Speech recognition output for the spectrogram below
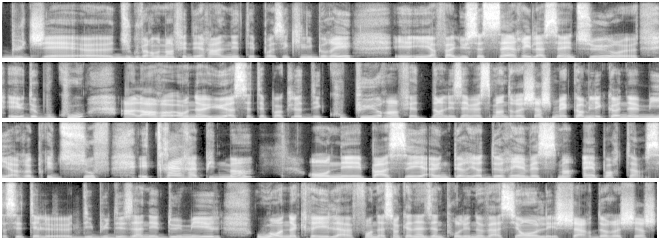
budget euh, du gouvernement fédéral n'était pas équilibré et il a fallu se serrer la ceinture euh, et de beaucoup. Alors, on a eu à cette époque-là des coupures, en fait, dans les investissements de recherche, mais comme l'économie a repris du souffle et très rapidement, on est passé à une période de réinvestissement important. Ça, c'était le début des années 2000 où on a créé la Fondation canadienne pour l'innovation, les chartes de recherche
